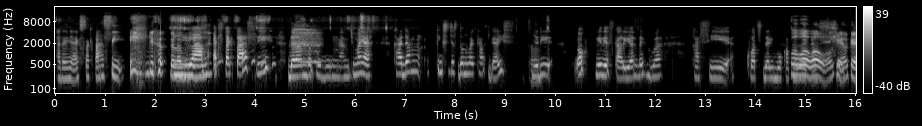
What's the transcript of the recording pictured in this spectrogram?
adanya ekspektasi gitu dalam Iya, berhubungan. ekspektasi dalam berhubungan. Cuma ya kadang things just don't work out, guys. Betul. Jadi, oh ini dia sekalian deh gue kasih quotes dari bokap Wow, gue. wow, wow, Asik. oke, oke.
